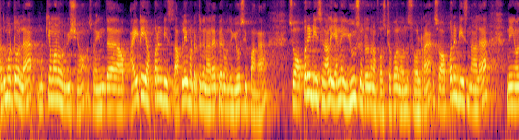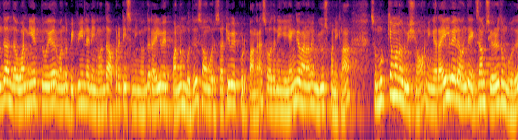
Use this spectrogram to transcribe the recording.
அது மட்டும் இல்லை முக்கியமான ஒரு விஷயம். ஸோ இந்த ஐடி அப்பரண்டிஸ் அப்ளை பண்ணுறதுக்கு நிறைய பேர் வந்து யோசிப்பாங்க. ஸோ அப்ரண்டிஸ்னால என்ன யூஸ்ன்றது நான் ஃபர்ஸ்ட் ஆஃப் ஆல் வந்து சொல்கிறேன் ஸோ அப்ரண்டிஸ்னால நீங்கள் வந்து அந்த ஒன் இயர் டூ இயர் வந்து பிட்வீனில் நீங்கள் வந்து அப்ரண்டிஸ் நீங்கள் வந்து ரயில்வேக்கு பண்ணும்போது ஸோ அவங்க ஒரு சர்டிஃபிகேட் கொடுப்பாங்க. ஸோ அதை நீங்கள் எங்கே வேணாலும் யூஸ் பண்ணிக்கலாம். ஸோ முக்கியமான ஒரு விஷயம் நீங்கள் ரயில்வேல வந்து எக்ஸாம்ஸ் எழுதும்போது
